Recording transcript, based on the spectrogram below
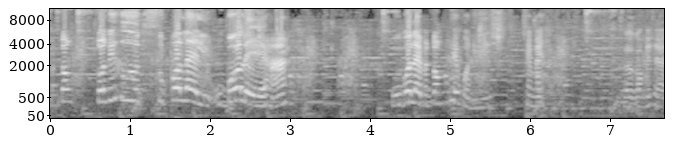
มันต้อง ตัวนี้คือซูเปอร์เลยหรืออูเบอร์เลยฮะอูเบอร์เลยมันต้องเทพกว่านี้ ใช่ไหมเออก็ไม่ใช่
